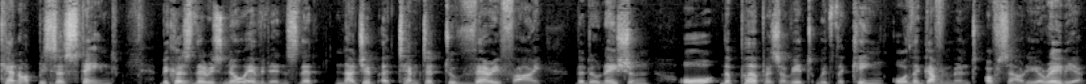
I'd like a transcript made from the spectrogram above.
cannot be sustained because there is no evidence that Najib attempted to verify the donation or the purpose of it with the king or the government of Saudi Arabia.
